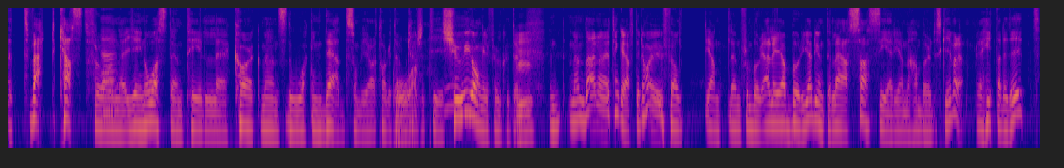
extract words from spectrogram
ett tvärt kast från Ja. eh, Jane Austen till eh, Kirkmans The Walking Dead som vi har tagit upp Åh. kanske 10-20 gånger i Fulkultur. Mm. Men, men där när jag tänker efter, det har jag ju följt egentligen från början. Eller jag började ju inte läsa serien när han började skriva den. Jag hittade dit,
